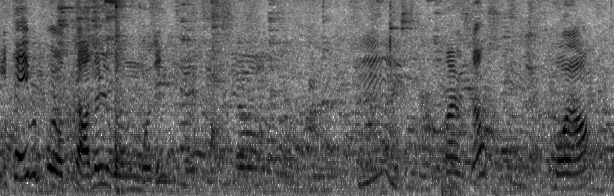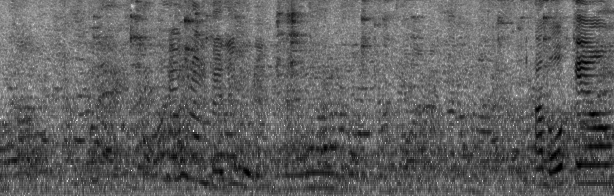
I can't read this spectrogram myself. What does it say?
이 테이블 보이 어떻게 안 흘리고 먹는 거지? 음 맛있어? 뭐야? 새우랑 돼지고기. 다 먹을게요.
